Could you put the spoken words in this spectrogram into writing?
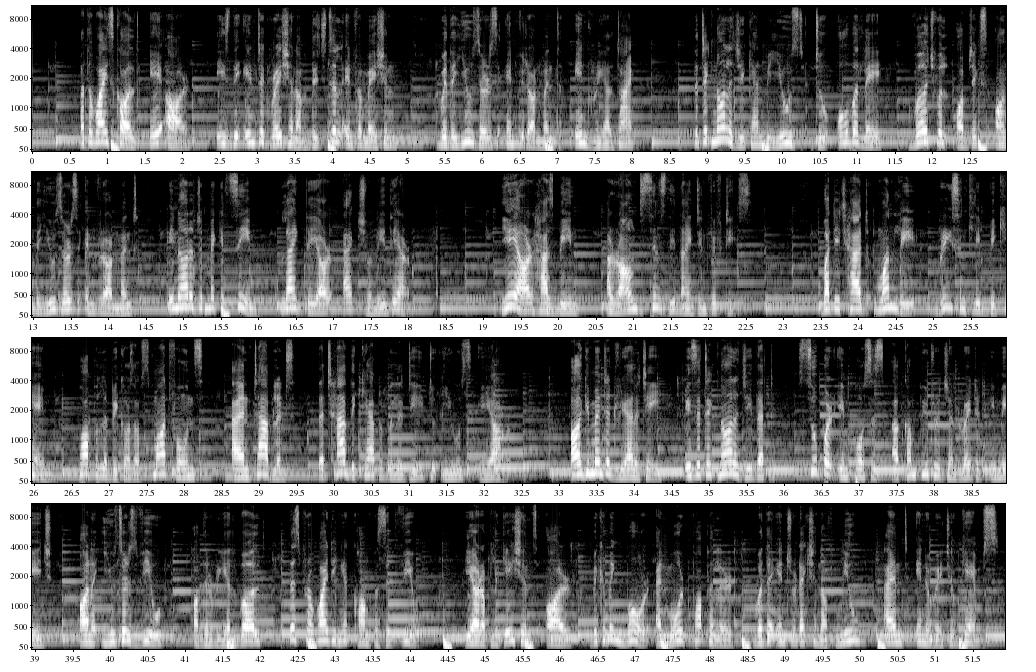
otherwise called AR, is the integration of digital information with the user's environment in real time. The technology can be used to overlay virtual objects on the user's environment in order to make it seem like they are actually there. AR has been around since the 1950s, but it had only recently became popular because of smartphones and tablets that have the capability to use AR. Augmented reality is a technology that superimposes a computer-generated image on a user's view of the real world, thus providing a composite view. AR applications are becoming more and more popular with the introduction of new and innovative games.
